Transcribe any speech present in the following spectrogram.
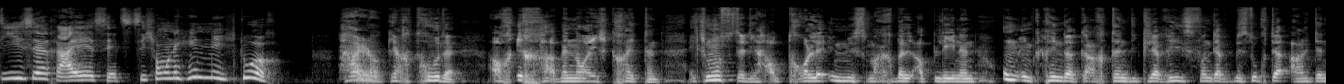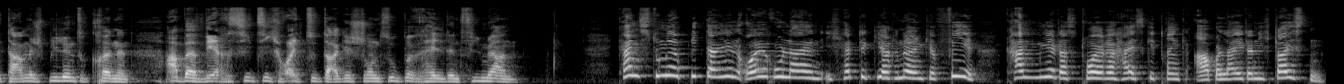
diese Reihe setzt sich ohnehin nicht durch. Hallo Gertrude, auch ich habe Neuigkeiten. Ich musste die Hauptrolle in Miss Marvel ablehnen, um im Kindergarten die Clarice von der Besuch der alten Dame spielen zu können. Aber wer sieht sich heutzutage schon Superheldenfilme an? Kannst du mir bitte einen Euro leihen? Ich hätte gerne ein Kaffee, kann mir das teure Heißgetränk aber leider nicht leisten.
